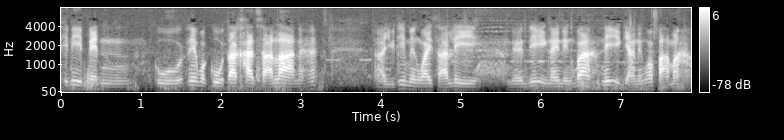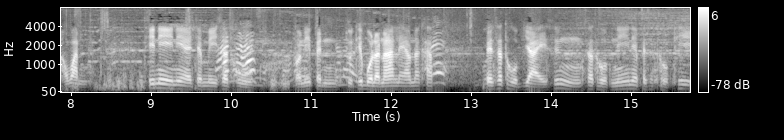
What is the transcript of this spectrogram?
ที่นี่เป็นกูเรียกว่ากูตาคารสาลานะฮะออยู่ที่เมืองไวสาลีหรือนี่อีกในหนึ่งว่านี่อีกอย่างหนึ่งว่าป่ามหาวัน ที่นี่เนี่ยจะมีสถูปตอนนี้เป็นจุดที่บูรณะแล้วนะครับ เป็นสถูปใหญ่ ซึ่งสถูปนี้เนี่ยเป็นสถูปที่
